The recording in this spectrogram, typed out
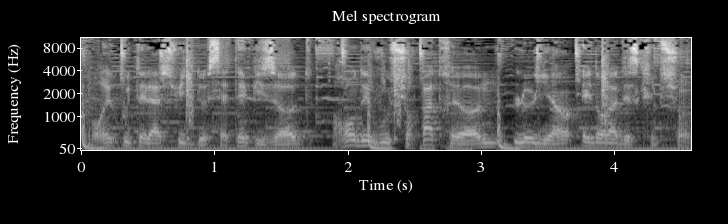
Pour écouter la suite de cet épisode, rendez-vous sur Patreon, le lien est dans la description.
